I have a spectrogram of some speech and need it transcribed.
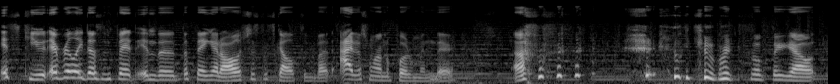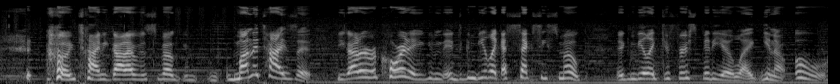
It's cute. It really doesn't fit in the, the thing at all. It's just a skeleton, but I just wanted to put him in there. Uh, we can work something out. Oh, Tiny God, I was smoking. Monetize it. You gotta record it. You can. It can be like a sexy smoke. It can be like your first video, like you know, ooh,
